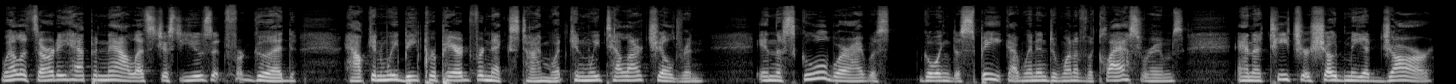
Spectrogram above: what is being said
well, it's already happened now. Let's just use it for good. How can we be prepared for next time? What can we tell our children? In the school where I was going to speak, I went into one of the classrooms and a teacher showed me a jar.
